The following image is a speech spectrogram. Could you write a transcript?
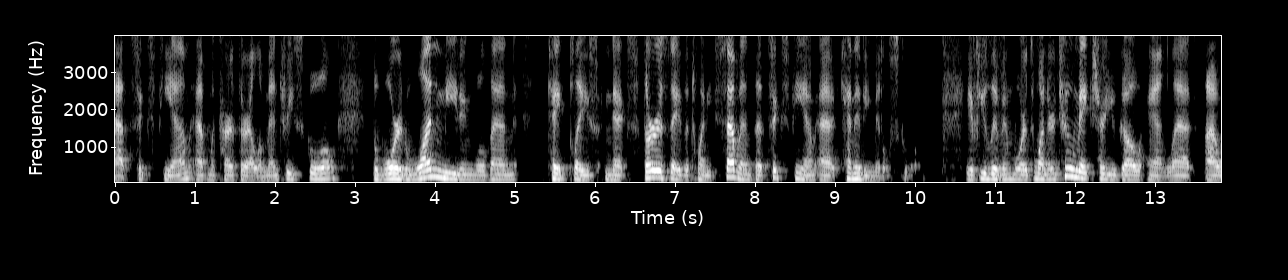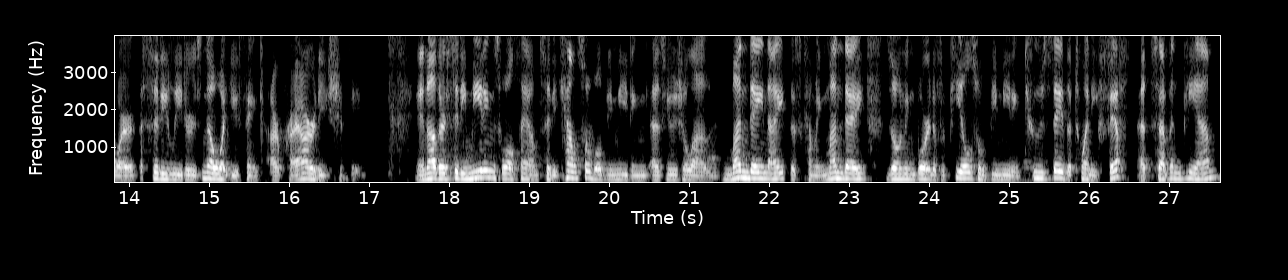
at 6 p.m. at MacArthur Elementary School. The Ward 1 meeting will then take place next Thursday, the 27th at 6 p.m. at Kennedy Middle School. If you live in wards one or two, make sure you go and let our city leaders know what you think our priorities should be. In other city meetings, Waltham City Council will be meeting as usual on Monday night, this coming Monday. Zoning Board of Appeals will be meeting Tuesday, the 25th at 7 p.m.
